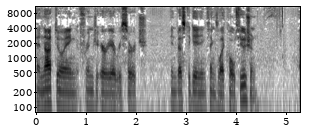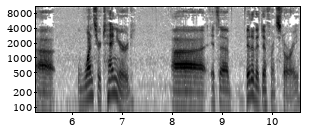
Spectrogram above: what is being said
and not doing fringe area research investigating things like cold fusion. Uh, once you're tenured, uh, it's a bit of a different story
